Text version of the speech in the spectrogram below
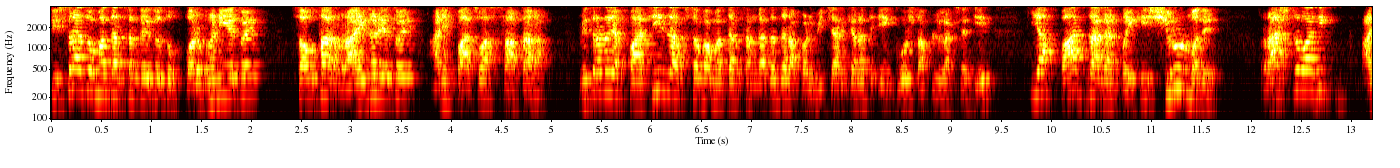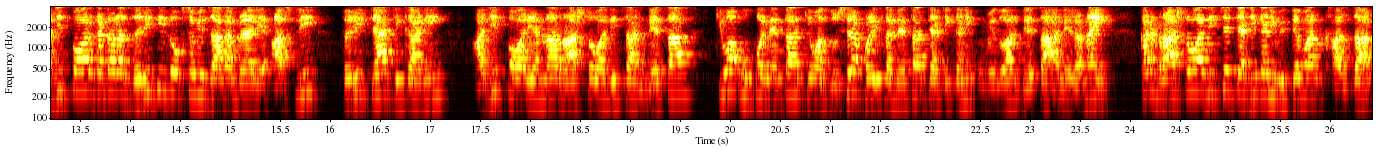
तिसरा जो मतदारसंघ येतो तो परभणी येतोय चौथा रायगड येतोय आणि पाचवा सातारा. मित्रांनो या पाचही लोकसभा मतदारसंघाचा जर आपण विचार केला तर एक गोष्ट आपल्या लक्षात येईल की या पाच जागांपैकी शिरूरमध्ये राष्ट्रवादी अजित पवार गटाला जरी ती लोकसभेत जागा मिळाली असली तरी त्या ठिकाणी अजित पवार यांना राष्ट्रवादीचा नेता किंवा उपनेता किंवा दुसऱ्या फळीतला नेता त्या ठिकाणी उमेदवार देता आलेला नाही. कारण राष्ट्रवादीचे त्या ठिकाणी विद्यमान खासदार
